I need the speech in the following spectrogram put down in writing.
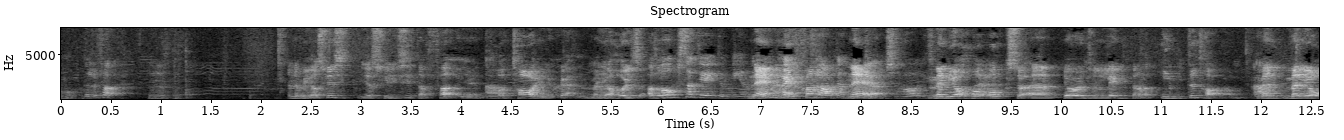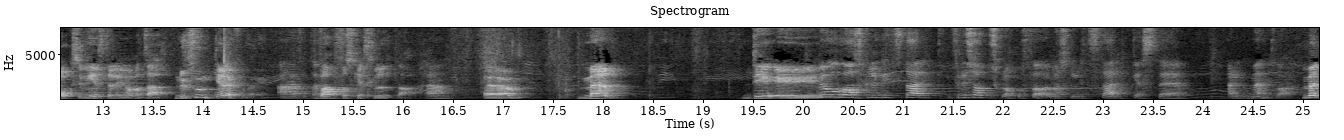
mot eller för? Mm. Nej, men jag skulle, jag skulle ju sitta för, jag Ja. tar ju det själv. Men jag har ju alltså, Obs att jag inte menar Nej, men jag fattar. att Nej. kanske har liksom Men jag har också en, jag har också en längtan av att inte ta dem. Ja. Men, men jag har också en inställning av att så här, nu funkar det för mig. Ja. Varför ska jag sluta? Ehm, men det är... Men vad skulle ditt stark, för du sa att du skulle vara på för, vad skulle ditt starkaste argument vara? Men,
